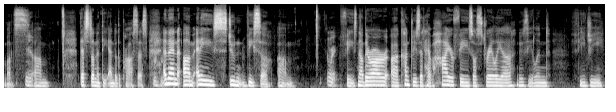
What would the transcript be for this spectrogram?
months. Yeah. Um, that's done at the end of the process, and then um, any student visa um, Right. fees. Now, there are uh, countries that have higher fees Australia, New Zealand, Fiji.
